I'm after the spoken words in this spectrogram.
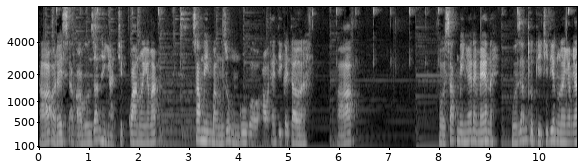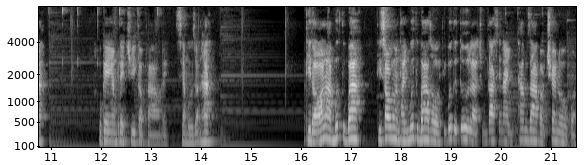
Đó, ở đây sẽ có hướng dẫn hình ảnh trực quan luôn anh em ạ. Xác minh bằng ứng dụng Google Authenticator này. Đó. Rồi xác minh SMS này. Hướng dẫn cực kỳ chi tiết luôn anh em nha Ok, anh em có thể truy cập vào để xem hướng dẫn ha. Thì đó là bước thứ ba. Thì sau khi hoàn thành bước thứ ba rồi, thì bước thứ tư là chúng ta sẽ hành tham gia vào channel của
